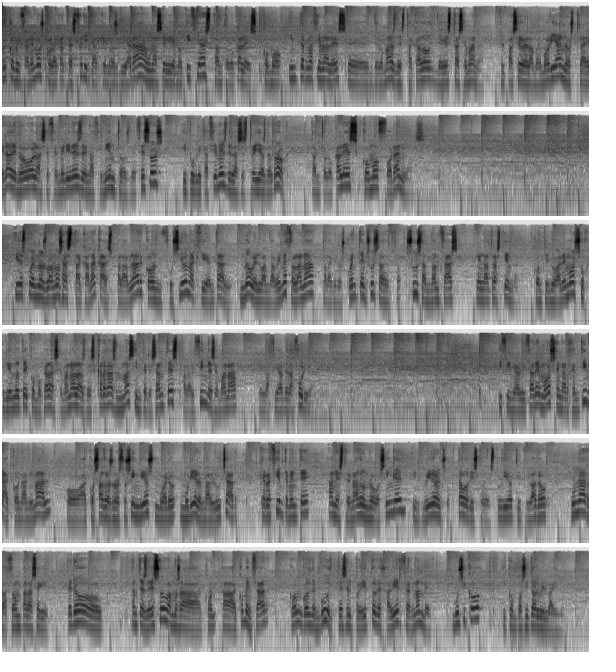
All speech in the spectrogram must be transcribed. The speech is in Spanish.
Hoy comenzaremos con la carta esférica que nos guiará a una serie de noticias tanto locales como internacionales eh, de lo más destacado de esta semana. El Paseo de la Memoria nos traerá de nuevo las efemérides de nacimientos, decesos y publicaciones de las estrellas del rock, tanto locales como foráneas. Y después nos vamos hasta Caracas para hablar con Fusión Accidental, Nobel Banda Venezolana, para que nos cuenten sus, sus andanzas en la trastienda. Continuaremos sugiriéndote como cada semana las descargas más interesantes para el fin de semana en la ciudad de la furia. Y finalizaremos en Argentina con Animal, o Acosados nuestros indios, murieron al luchar, que recientemente han estrenado un nuevo single incluido en su octavo disco de estudio titulado Una razón para seguir. Pero antes de eso vamos a, comenzar con Golden Boot, que es el proyecto de Javier Fernández, músico y compositor bilbaíno.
